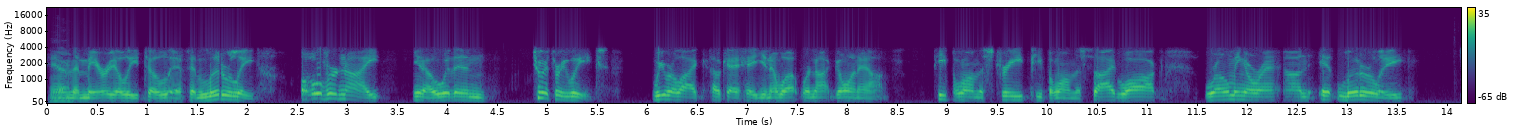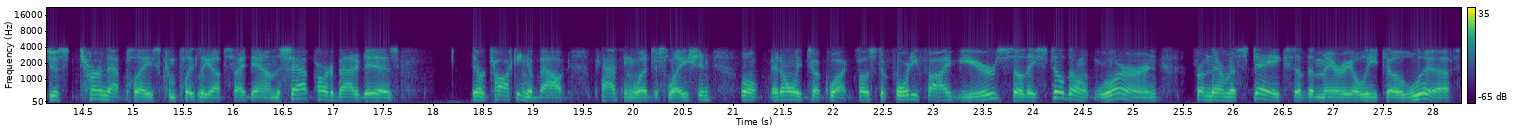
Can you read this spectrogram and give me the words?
and yeah. the Marielito lift. And literally overnight, you know, within two or three weeks, we were like, okay, hey, you know what? We're not going out. People on the street, people on the sidewalk, roaming around. It literally just turned that place completely upside down. The sad part about it is they're talking about passing legislation. Well, it only took what, close to 45 years, so they still don't learn from their mistakes of the Marielito lift.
